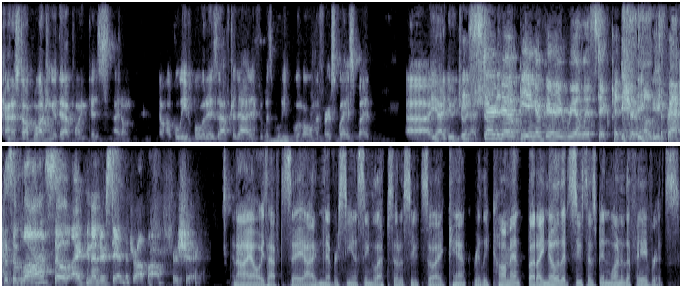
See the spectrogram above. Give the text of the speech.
kind of stopped watching at that point because I don't know how believable it is after that. If it was believable at all in the first place, but uh, yeah, I do enjoy It that started out being a very realistic picture of the practice of law, so I can understand the drop off for sure. And I always have to say, I've never seen a single episode of Suits, so I can't really comment, but I know that Suits has been one of the favorites.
